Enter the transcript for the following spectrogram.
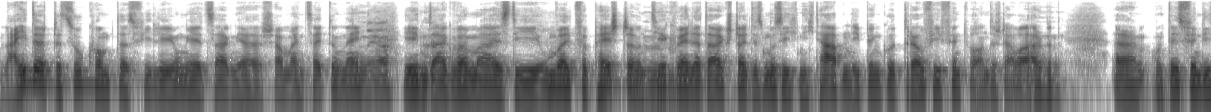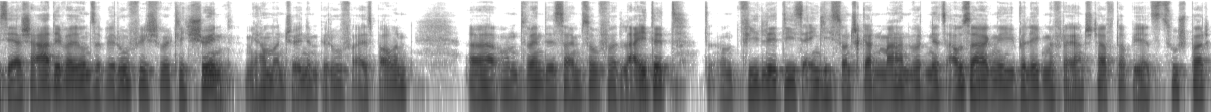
leider dazu kommt, dass viele Junge jetzt sagen, ja, schau mal in Zeitung rein, ja, jeden ja. Tag wollen wir als die Umweltverpester und mhm. Tierquäler dargestellt, das muss ich nicht haben, ich bin gut drauf, ich finde woanders auch Arbeit. Mhm. Ähm, und das finde ich sehr schade, weil unser Beruf ist wirklich schön. Wir haben einen schönen Beruf als Bauern. Äh, und wenn das einem so verleidet und viele, die es eigentlich sonst gern machen, würden jetzt auch sagen, ich überlege mir frei ernsthaft, ob ich jetzt zuspare,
